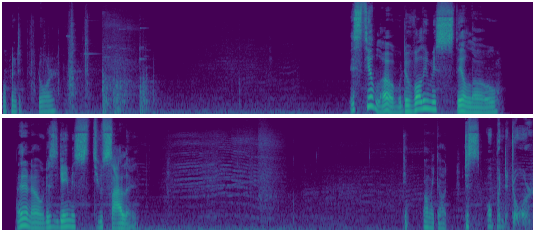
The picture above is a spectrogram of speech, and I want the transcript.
Open the door. It's still low. The volume is still low. I don't know. This game is too silent. Oh my god. Just open the door.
